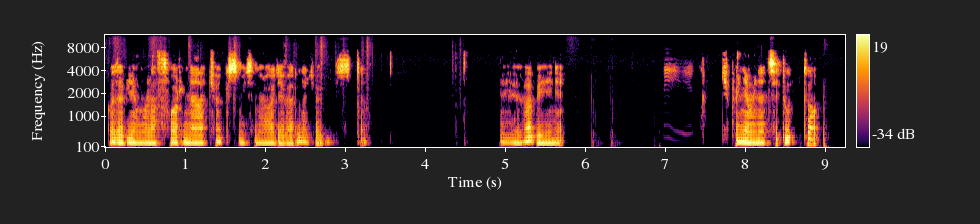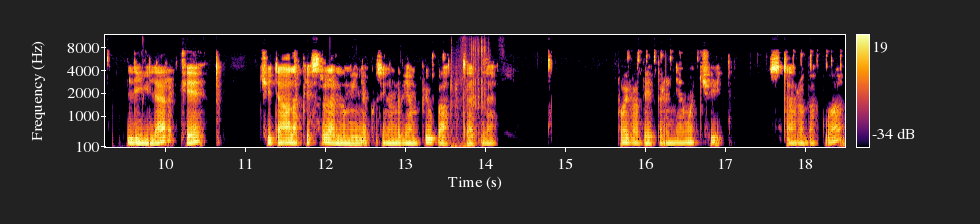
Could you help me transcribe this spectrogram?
Cosa abbiamo? La fornace anche se mi sembrava di averla già vista. Eh, va bene ci prendiamo innanzitutto l'healer che ci dà la piastra d'alluminio così non dobbiamo più batterle. Poi vabbè prendiamoci sta roba qua.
